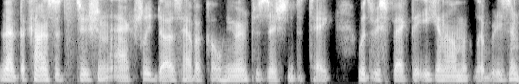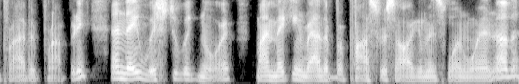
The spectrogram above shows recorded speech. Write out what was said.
that the Constitution actually does have a coherent position to take with respect to economic liberties and private property, and they wish to ignore it by making rather preposterous arguments one way or another.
